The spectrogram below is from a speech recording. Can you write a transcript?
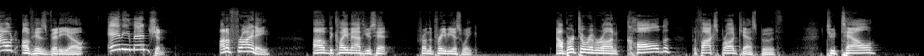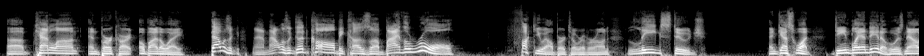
out of his video any mention on a Friday of the Clay Matthews hit from the previous week. Alberto Riveron called the Fox broadcast booth to tell uh, Catalon and Burkhardt, oh, by the way, that was a that was a good call because uh, by the rule, fuck you, Alberto Riveron, league stooge. And guess what? Dean Blandino, who is now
